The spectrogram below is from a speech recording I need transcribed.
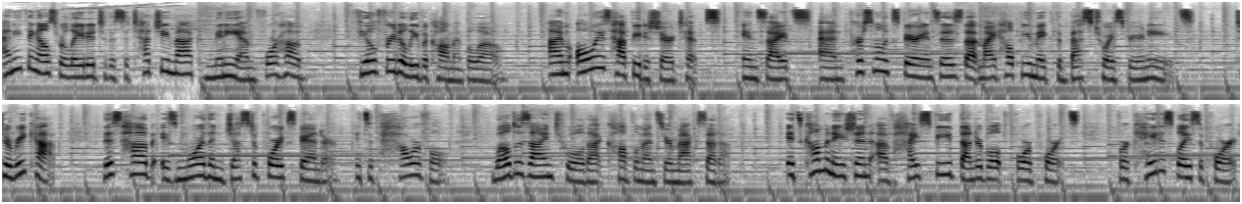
anything else related to the Satechi Mac Mini M4 Hub, feel free to leave a comment below. I'm always happy to share tips, insights, and personal experiences that might help you make the best choice for your needs. To recap, this hub is more than just a port expander. It's a powerful, well-designed tool that complements your Mac setup. Its combination of high-speed Thunderbolt 4 ports, 4K display support,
